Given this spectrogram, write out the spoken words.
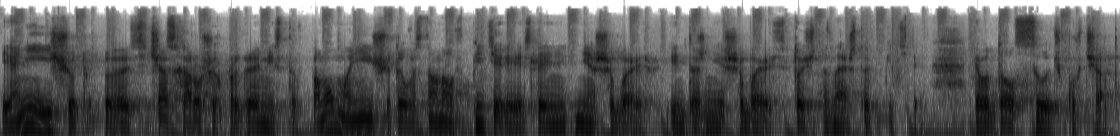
И они ищут э, сейчас хороших программистов. По-моему, они ищут и в основном в Питере, если я не ошибаюсь. И даже не ошибаюсь, точно знаю, что в Питере. Я вот дал ссылочку в чат.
